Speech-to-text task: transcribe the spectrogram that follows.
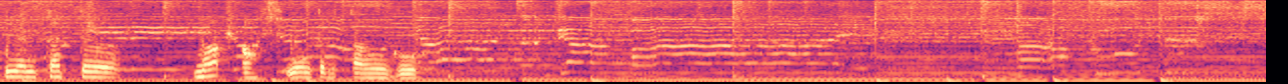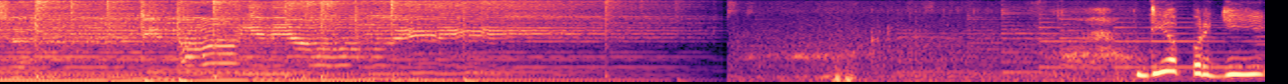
dengan kata maaf yang tertangguh. Dia pergi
